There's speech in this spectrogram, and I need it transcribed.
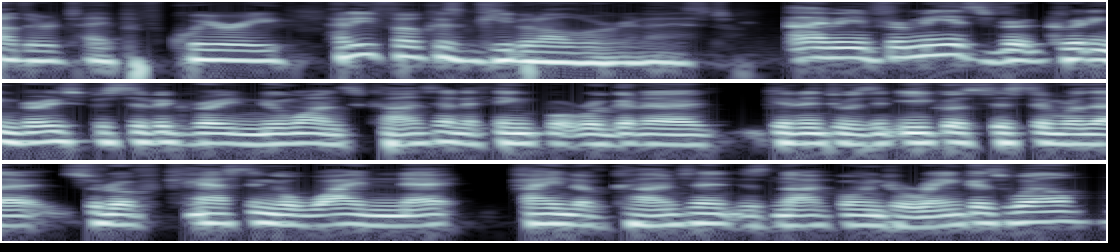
other type of query? How do you focus and keep it all organized? I mean, for me, it's creating very specific, very nuanced content. I think what we're going to get into is an ecosystem where that sort of casting a wide net kind of content is not going to rank as well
